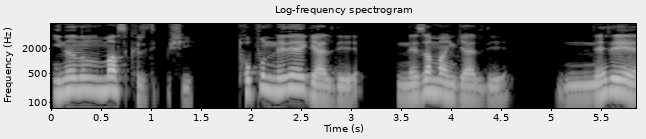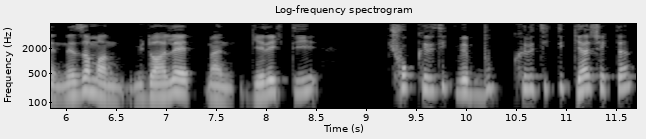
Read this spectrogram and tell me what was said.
inanılmaz kritik bir şey. Topun nereye geldiği, ne zaman geldiği, nereye, ne zaman müdahale etmen gerektiği çok kritik ve bu kritiklik gerçekten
